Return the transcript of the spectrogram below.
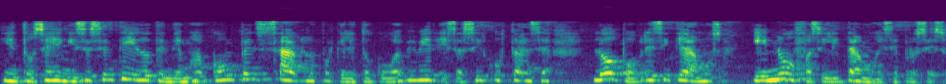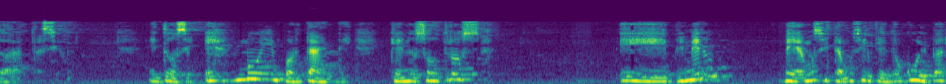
y entonces en ese sentido tendemos a compensarlo porque le tocó a vivir esa circunstancia, lo pobreciteamos y no facilitamos ese proceso de adaptación. Entonces es muy importante que nosotros eh, primero veamos si estamos sintiendo culpa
